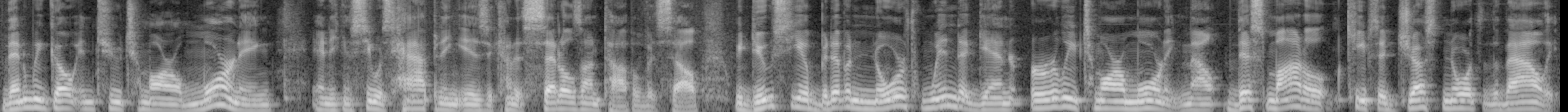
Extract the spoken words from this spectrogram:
Then we go into tomorrow morning, and you can see what's happening is it kind of settles on top of itself. We do see a bit of a north wind again early tomorrow morning. Now, this model keeps it just just north of the valley.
